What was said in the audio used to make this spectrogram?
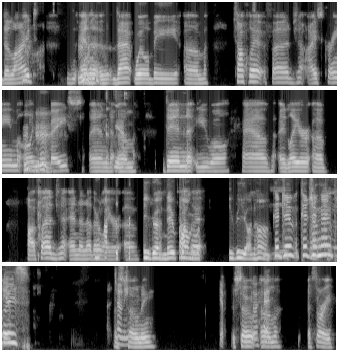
delight, and uh, that will be um, chocolate fudge ice cream on your Mhm. base, and Yeah. um, then you will have a layer of hot fudge and another layer of TV on. They call me chocolate. TV on, huh? Could you could you Hold on, mute, mute. please? That's Tony. Tony. Yep. So, um, uh, sorry.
